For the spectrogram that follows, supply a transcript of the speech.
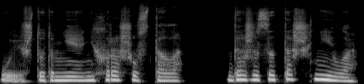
Ой, что-то мне нехорошо стало. Даже затошнило.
